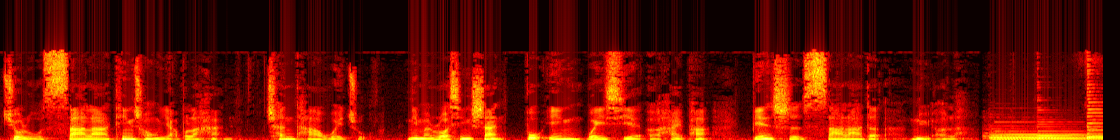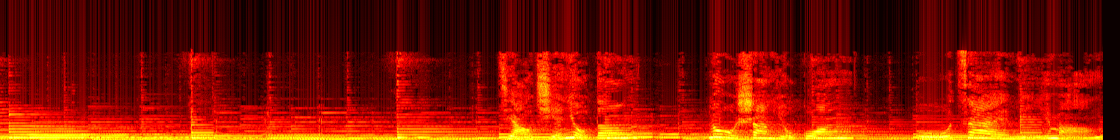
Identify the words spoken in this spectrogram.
就如撒拉听从亚伯拉罕，称他为主。你们若行善，不因威胁而害怕。便是撒拉的女儿了。脚前有灯，路上有光，不再迷茫。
